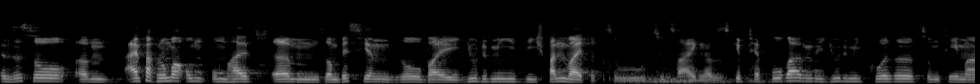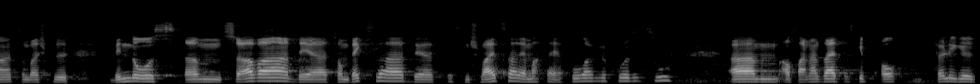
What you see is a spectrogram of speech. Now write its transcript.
es ist so, ähm, einfach nur mal, um, um halt ähm, so ein bisschen so bei Udemy die Spannweite zu, zu zeigen. Also es gibt hervorragende Udemy-Kurse zum Thema zum Beispiel Windows ähm, Server, der Tom Wechsler, der ist ein Schweizer, der macht da hervorragende Kurse zu. Ähm, auf der anderen Seite, es gibt auch völlige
